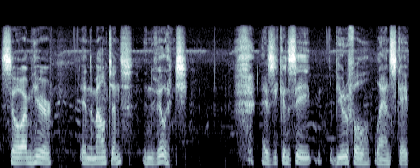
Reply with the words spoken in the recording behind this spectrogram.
so I'm here in the mountains in the village. As you can see, beautiful landscape.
